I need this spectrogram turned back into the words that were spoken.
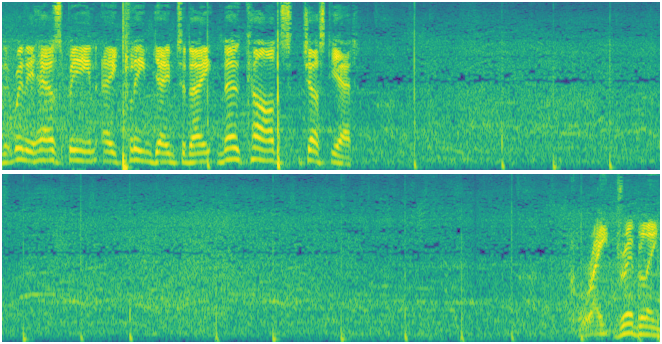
It really has been a clean game today. No cards just yet. Great dribbling.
